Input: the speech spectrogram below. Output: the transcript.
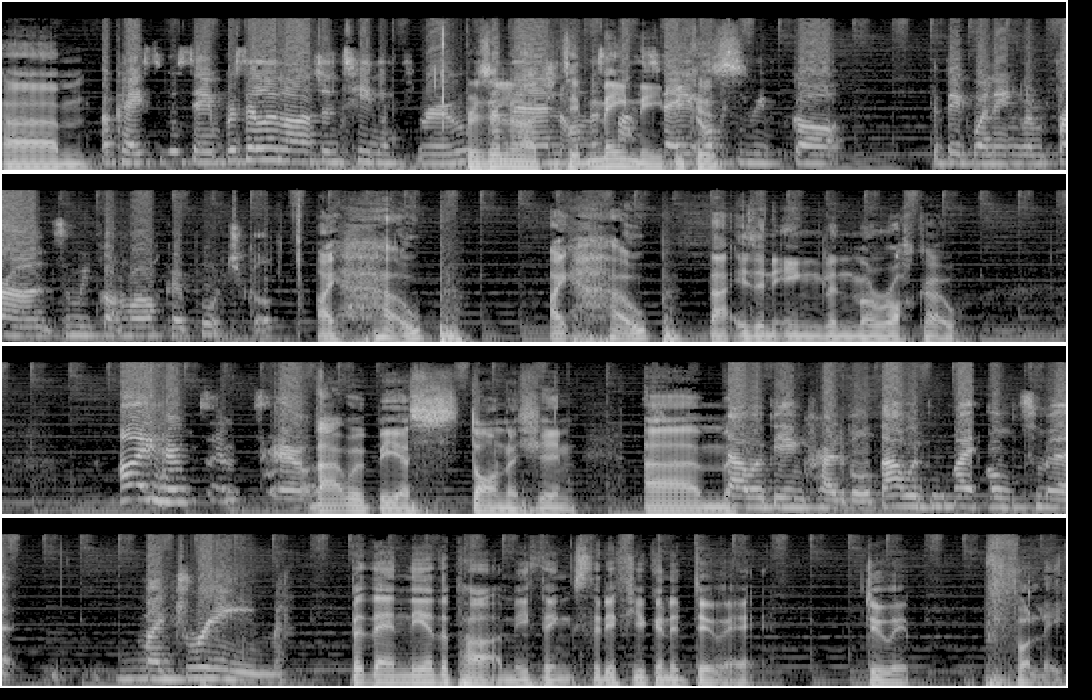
Um, Okay, so we're saying Brazil and Argentina through. Brazil and then Argentina- mainly Saturday, because- we've got the big one, England, France, and we've got Morocco, Portugal. I hope, I hope that is an England Morocco. I hope so too. That would be astonishing. Um, That would be incredible. That would be my ultimate, my dream. But then the other part of me thinks that if you're going to do it, do it fully.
